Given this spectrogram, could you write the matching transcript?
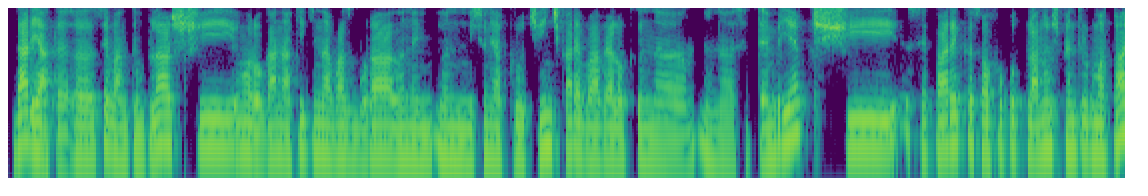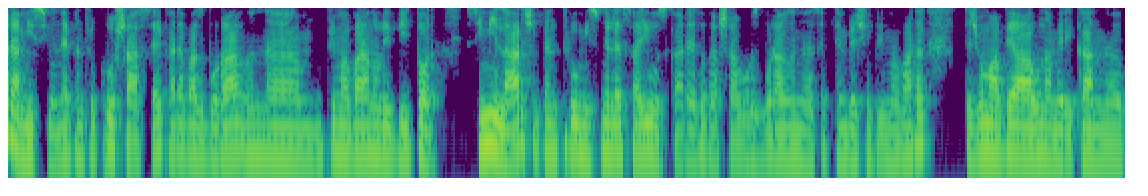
dar iată, se va întâmpla și, mă rog, Ana Chichina va zbura în, în misiunea Cru 5, care va avea loc în, în septembrie și se pare că s-au făcut planuri și pentru următoarea misiune, pentru Cru 6, care va zbura în primăvara anului viitor. Similar și pentru misiunile Soyuz, care tot așa vor zbura în septembrie și în primăvară. Deci vom avea un american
